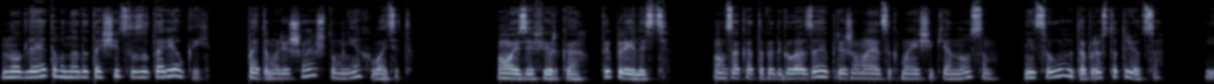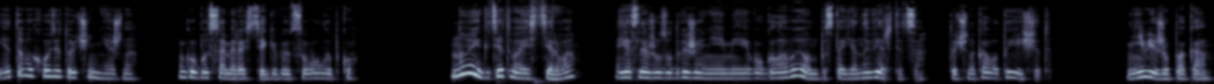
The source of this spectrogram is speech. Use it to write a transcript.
но для этого надо тащиться за тарелкой, поэтому решаю, что мне хватит. «Ой, Зефирка, ты прелесть. Он закатывает глаза и прижимается к моей щеке носом, не целует, а просто трется. И это выходит очень нежно. Губы сами растягиваются в улыбку. «Ну и где твоя стерва?» Я слежу за движениями его головы, он постоянно вертится, точно кого-то ищет. Не вижу пока.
